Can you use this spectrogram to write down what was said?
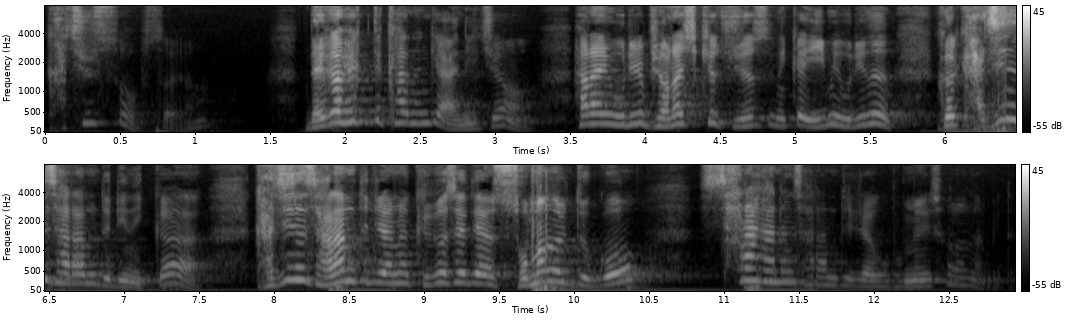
가질 수 없어요. 내가 획득하는 게 아니죠. 하나님 우리를 변화시켜 주셨으니까 이미 우리는 그걸 가진 사람들이니까 가진 사람들이라면 그것에 대한 소망을 두고 살아가는 사람들이라고 분명히 선언합니다.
